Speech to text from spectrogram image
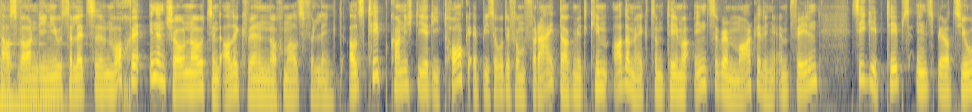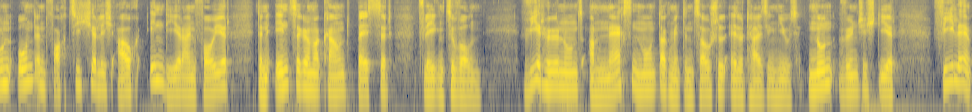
Das waren die News der letzten Woche. In den Show Notes sind alle Quellen nochmals verlinkt. Als Tipp kann ich dir die Talk-Episode vom Freitag mit Kim Adamek zum Thema Instagram Marketing empfehlen. Sie gibt Tipps, Inspiration und entfacht sicherlich auch in dir ein Feuer, den Instagram-Account besser pflegen zu wollen. Wir hören uns am nächsten Montag mit den Social Advertising News. Nun wünsche ich dir viele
